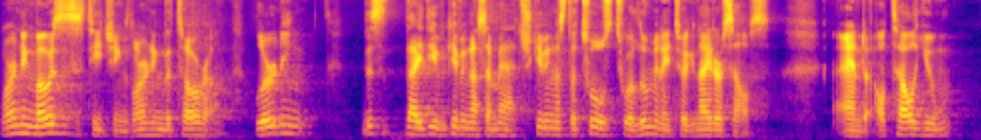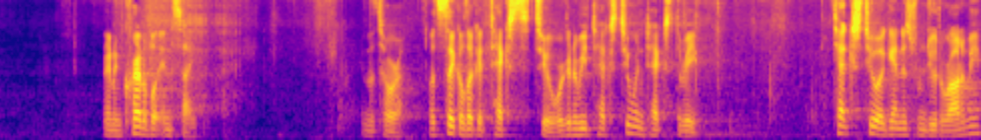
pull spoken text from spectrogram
learning Moses' teachings, learning the Torah, learning this is the idea of giving us a match, giving us the tools to illuminate, to ignite ourselves. And I'll tell you an incredible insight in the Torah. Let's take a look at text 2. We're going to read text 2 and text 3. Text 2 again is from Deuteronomy.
